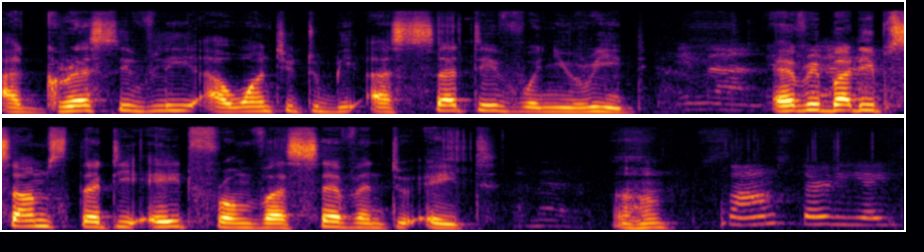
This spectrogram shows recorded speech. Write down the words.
aggressively. I want you to be assertive when you read. Everybody, Psalms 38 from verse 7 to 8. Uh-huh. Psalms 38,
